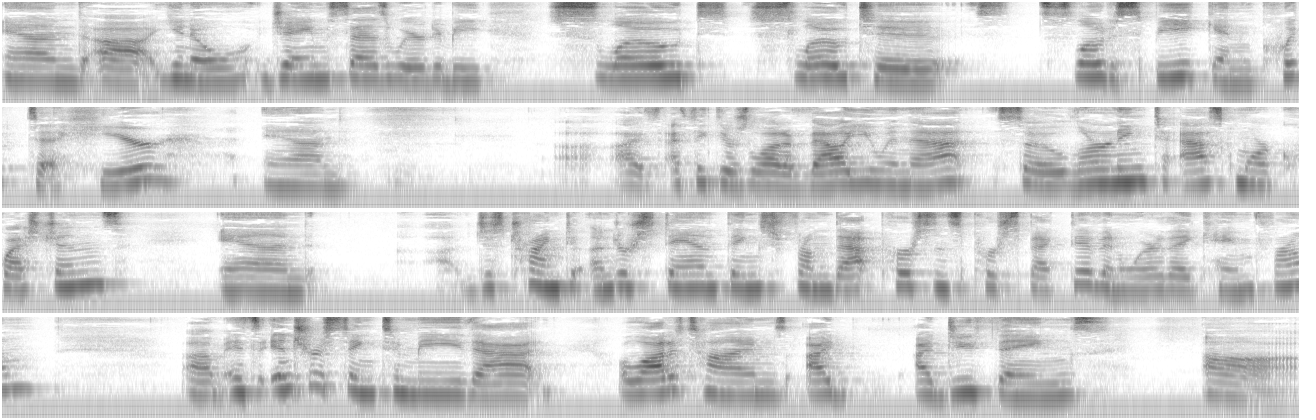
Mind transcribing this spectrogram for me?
and uh, you know james says we're to be slow slow to slow to speak and quick to hear. And uh, I, I think there's a lot of value in that. So learning to ask more questions and uh, just trying to understand things from that person's perspective and where they came from. Um, it's interesting to me that a lot of times i i do things uh,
